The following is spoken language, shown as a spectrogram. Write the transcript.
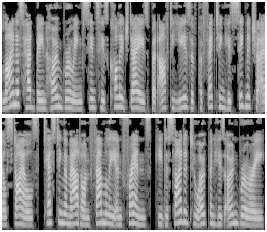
Linus had been home brewing since his college days but after years of perfecting his signature ale styles, testing them out on family and friends, he decided to open his own brewery.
